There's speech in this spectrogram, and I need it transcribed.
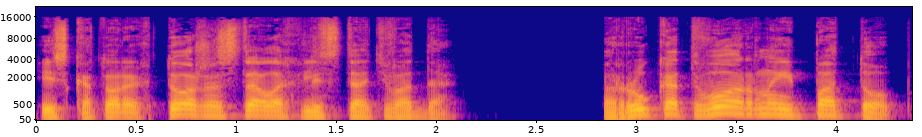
из которых тоже стала хлестать вода. Рукотворный потоп.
